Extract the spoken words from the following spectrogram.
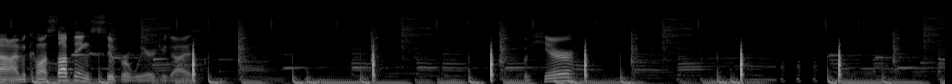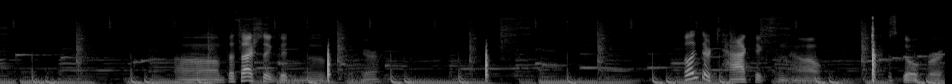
I mean, come on, stop being super weird, you guys. Go here. Um, that's actually a good move here. I feel like their tactics somehow. Just go for it.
